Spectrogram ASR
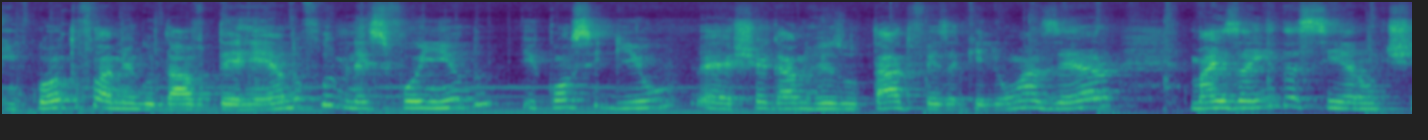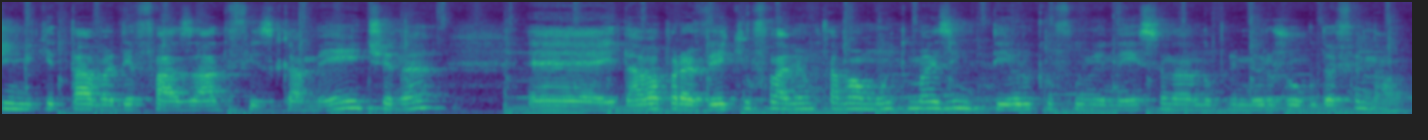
enquanto o Flamengo dava o terreno, o Fluminense foi indo e conseguiu é, chegar no resultado, fez aquele 1 a 0 mas ainda assim era um time que estava defasado fisicamente, né? É, e dava para ver que o Flamengo estava muito mais inteiro que o Fluminense na, no primeiro jogo da final.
